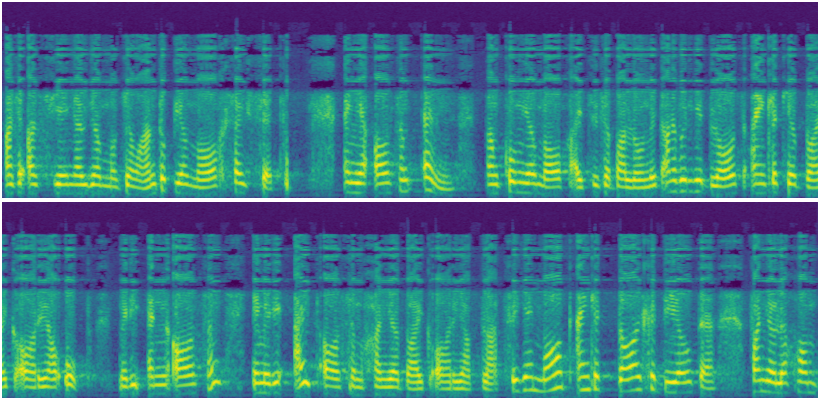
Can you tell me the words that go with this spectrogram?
as as jy nou jou jou hand op jou maag sou sit en jy asem in, dan kom jou maag uit soos 'n ballon. Met ander woorde, jy blaas eintlik jou buikarea op met die inasem en met die uitasem gaan jou buikarea plat. So jy maak eintlik daai gedeelte van jou liggaam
